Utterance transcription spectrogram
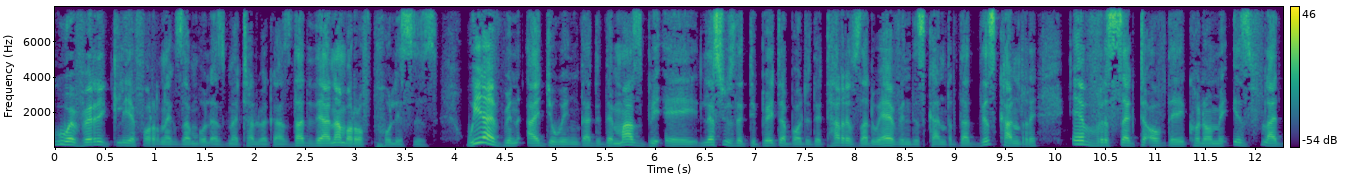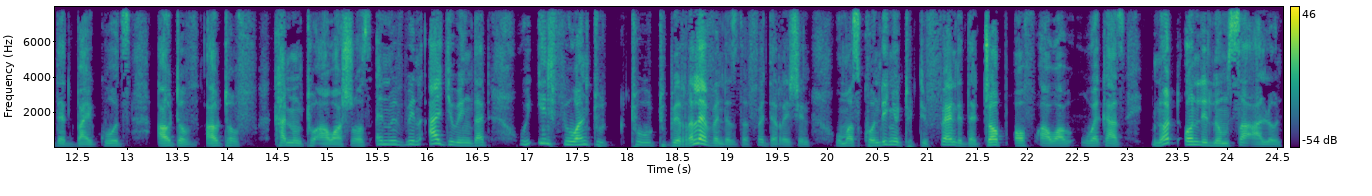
We're very clear, for an example, as metal workers, that there are a number of policies. We have been arguing that there must be a, let's use the debate about the tariffs that we have in this country, that this country, every sector of the economy is flooded by goods out of, out of coming to our shores. And we've been arguing that we, if we want to to, to be relevant as the federation, we must continue to defend the job of our workers, not only NUMSA alone.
